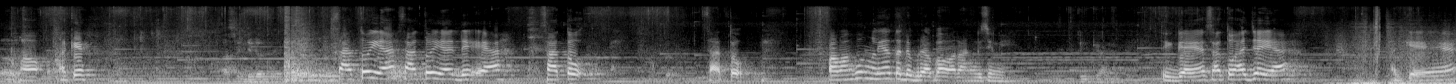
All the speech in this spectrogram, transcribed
Oh, oke. Satu ya, satu ya, Dek ya. Satu. Satu. Pak Mangku ngelihat ada berapa orang di sini? Tiga. Tiga ya, satu aja ya. Oke.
